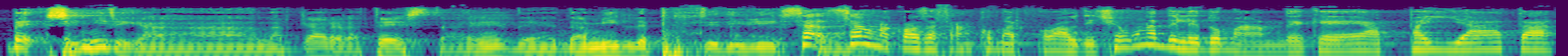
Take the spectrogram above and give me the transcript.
Beh, significa allargare la testa eh, da mille punti di vista. Sa, sa una cosa, Franco Marcoaldi? C'è una delle domande che è appaiata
